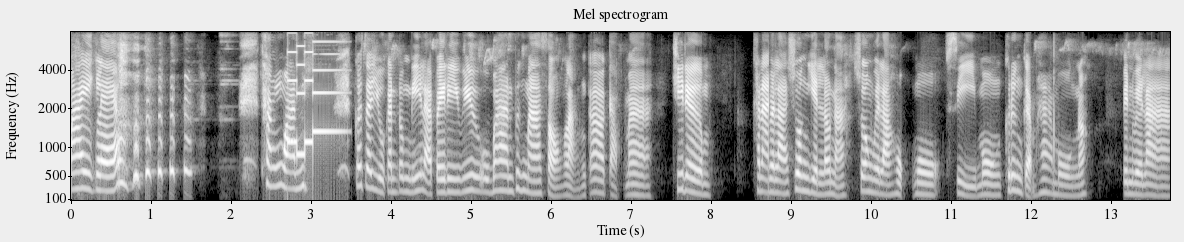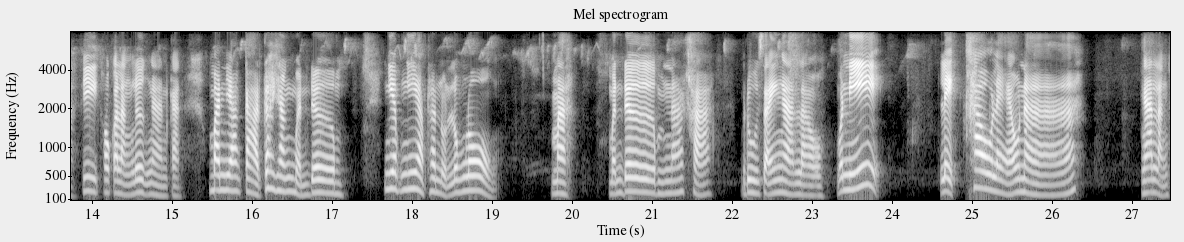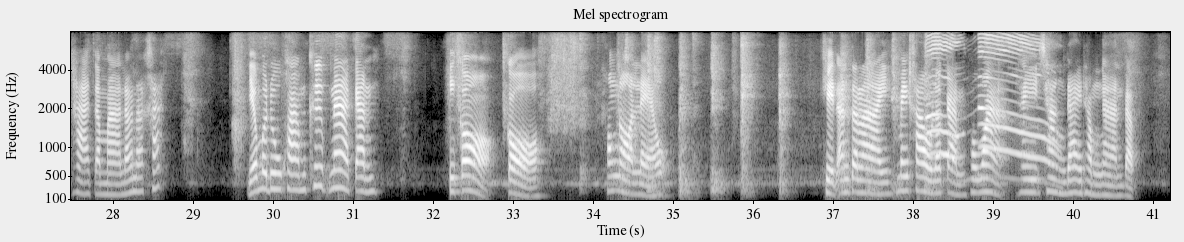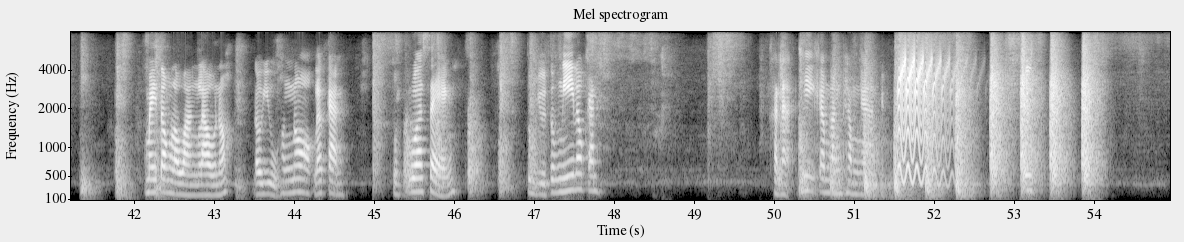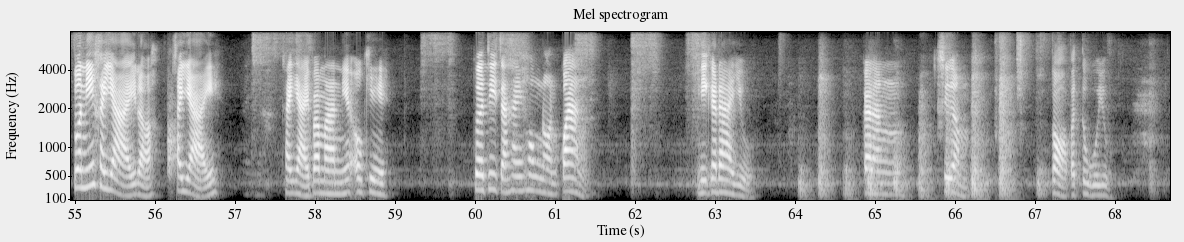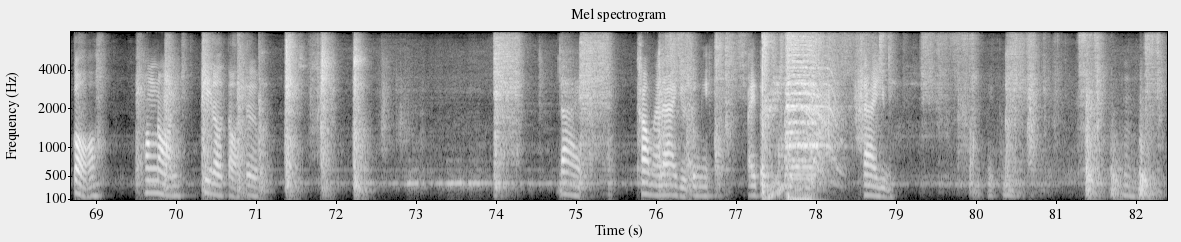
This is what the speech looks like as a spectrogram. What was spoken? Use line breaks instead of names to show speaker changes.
มาอีกแล้ว ทั้งวันก็จะอยู่กันตรงนี้แหละไปรีวิวบ้านเพิ่งมาสองหลังก็กลับมาที่เดิมขณะเวลาช่วงเย็นแล้วนะ ช่วงเวลาหกโมงสี่โมงครึ่งกับห้าโมงเนาะเป็นเวลาที่เขากำลังเลิกงานกัน บรรยากาศก็ยังเหมือนเดิม เงียบๆถนนโล่งๆมาเหมือนเดิมนะคะมาดูไซต์งานเรา วันนี้เหล็กเข้าแล้วนะ งานหลังคาจะมาแล้วนะคะ เดี๋ยวมาดูความคืบหน้ากัน นี่ก็ก่อห้องนอนแล้ว เขตอันตรายไม่เข้าแล้วกัน เพราะว่าให้ช่างได้ทำงานแบบ ไม่ต้องระวังเราเนาะเราอยู่ข้างนอกแล้วกัน ตุ่มกลัวแสง ตุ่มอยู่ตรงนี้แล้วกัน ขณะที่กำลังทำงาน ตัวนี้ขยายเหรอ ขยาย ขยายประมาณนี้โอเค พื่อที่จะให้ห้องนอนกว้าง นี่ก็ได้อยู่กำลังเชื่อมก่อประตูอยู่ ก่อห้องนอนที่เราต่อเติม ได้เข้ามาได้อยู่ตรงนี้ ไปตรงนี้ได้อยู่ไปตรงนี้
